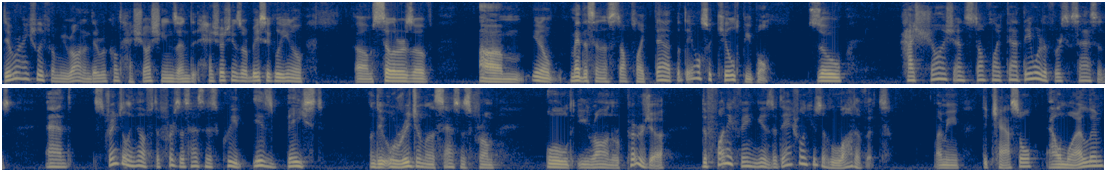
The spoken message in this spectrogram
they were actually from Iran and they were called Hashashins, and Hashashins are basically, you know, um, sellers of, um, you know, medicine and stuff like that, but they also killed people. So, Hashash and stuff like that, they were the first assassins. And strangely enough, the first Assassin's Creed is based on the original assassins from old Iran or Persia. The funny thing is that they actually use a lot of it. I mean, the castle, Al Mualim,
